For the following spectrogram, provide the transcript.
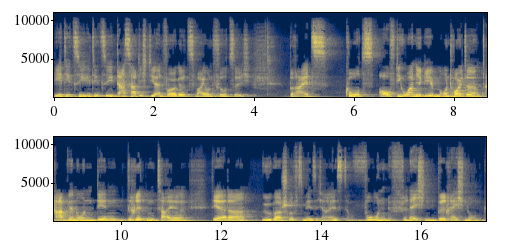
etc, etc, das hatte ich dir in Folge 42 bereits kurz auf die Ohren gegeben. Und heute haben wir nun den dritten Teil, der da überschriftsmäßig heißt Wohnflächenberechnung.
